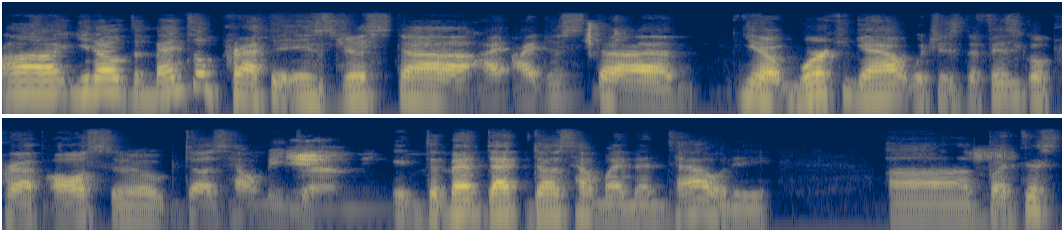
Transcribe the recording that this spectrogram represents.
Uh, you know, the mental prep is just uh, I, I just uh, you know working out, which is the physical prep, also does help me. Yeah, It, the that does help my mentality. Uh, but just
